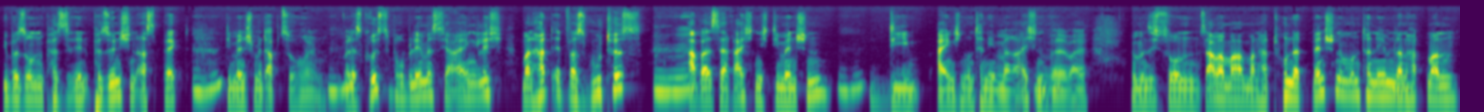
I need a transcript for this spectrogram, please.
über so einen persönlichen Aspekt mhm. die Menschen mit abzuholen. Mhm. Weil das größte Problem ist ja eigentlich, man hat etwas Gutes, mhm. aber es erreicht nicht die Menschen, mhm. die eigentlich ein Unternehmen erreichen will. Weil wenn man sich so ein, sagen wir mal, man hat 100 Menschen im Unternehmen, dann hat man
